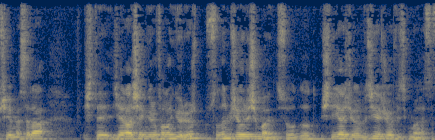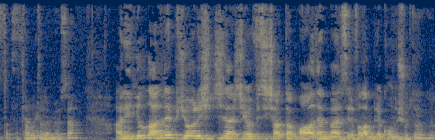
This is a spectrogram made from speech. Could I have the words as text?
şey mesela işte Celal Şengör'ü falan görüyoruz. Sanırım jeoloji mühendisi oldu. İşte ya jeoloji ya jeofizik mühendisi tam hatırlamıyorsam. Hani yıllardır hep jeolojiciler, jeofizikçi hatta maden mühendisleri falan bile konuşurdu. Hı hı.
